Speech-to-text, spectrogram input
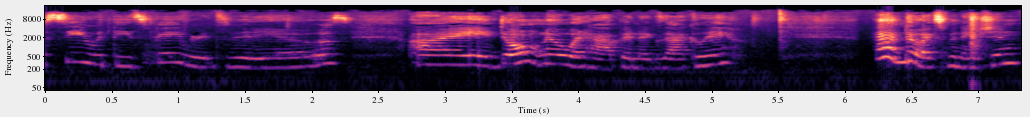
see with these favorites videos. I don't know what happened exactly. I have no explanation.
